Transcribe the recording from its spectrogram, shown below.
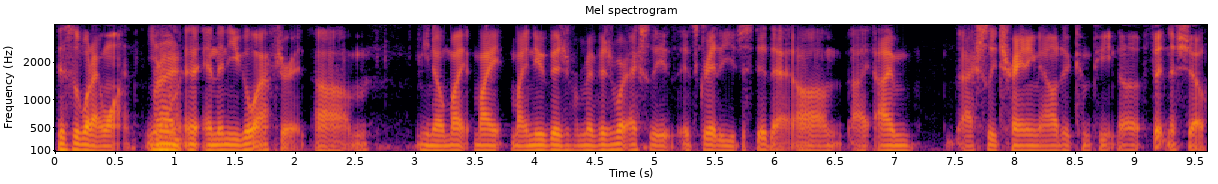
This is what I want, you Right. know, and, and then you go after it. Um, you know, my, my my new vision for my vision board. Actually, it's great that you just did that. Um, I, I'm actually training now to compete in a fitness show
